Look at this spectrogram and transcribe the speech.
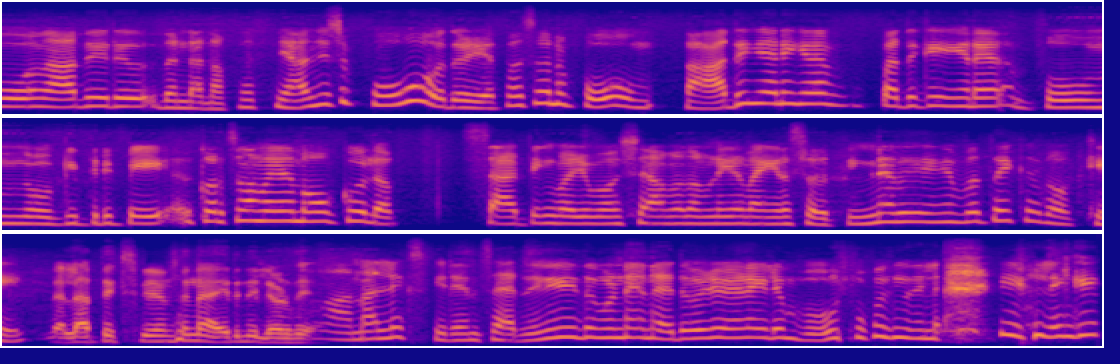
പോകുന്ന ആദ്യം ഒരു ഇതുണ്ടായിരുന്നു. അപ്പം ഞാൻ ചോദിച്ചു പോവോ അതുവഴി അപ്പം പോവും. ആദ്യം ഞാനിങ്ങനെ പതുക്കെ ഇങ്ങനെ പോവും നോക്കി ഇത്തിരി പേ കുറച്ച് സമയം നോക്കൂലോ. സ്റ്റാർട്ടിങ് വഴി മോശമാകുമ്പോൾ നമ്മളിങ്ങനെ ഭയങ്കര ശ്രദ്ധ പിന്നെ അത് കഴിയുമ്പോഴത്തേക്ക് അത് ഓക്കെ വല്ലാത്ത എക്സ്പീരിയൻസ് തന്നെ ആയിരുന്നില്ല അവിടെ ആ നല്ല എക്സ്പീരിയൻസ് ആയിരുന്നു. ഇനി ഇതുകൊണ്ട് തന്നെ അതുവഴി വേണമെങ്കിലും പോകുന്നില്ല. ഇല്ലെങ്കിൽ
